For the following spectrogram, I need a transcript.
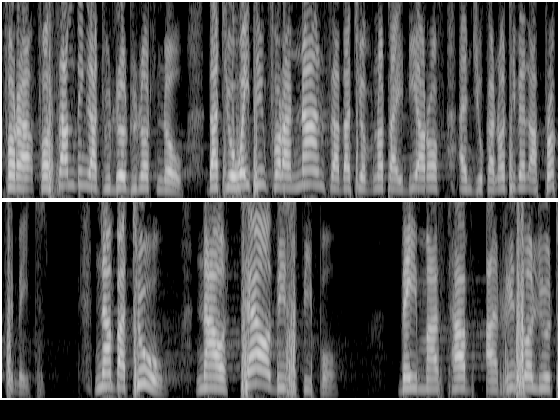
for, a, for something that you do, do not know, that you're waiting for an answer that you have not idea of and you cannot even approximate. Number two, now tell these people they must have a resolute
